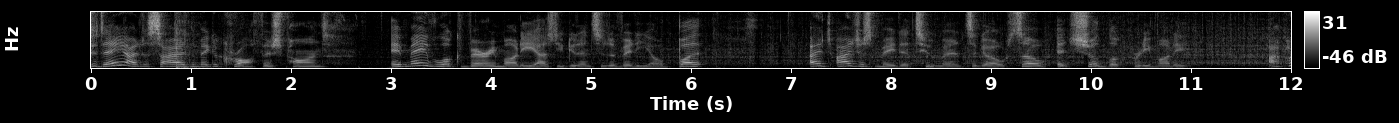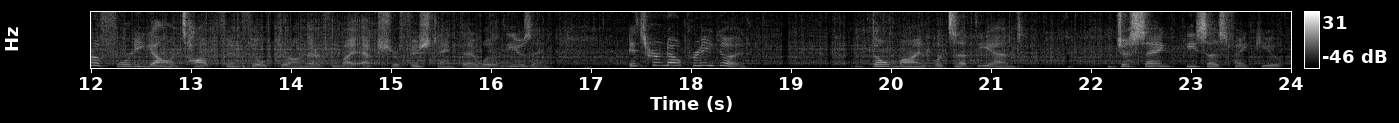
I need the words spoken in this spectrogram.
Today I decided to make a crawfish pond. It may look very muddy as you get into the video, but I, I just made it two minutes ago, so it should look pretty muddy. I put a 40 gallon top fin filter on there for my extra fish tank that I wasn't using. It turned out pretty good. Don't mind what's at the end. Just saying, he says thank you.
